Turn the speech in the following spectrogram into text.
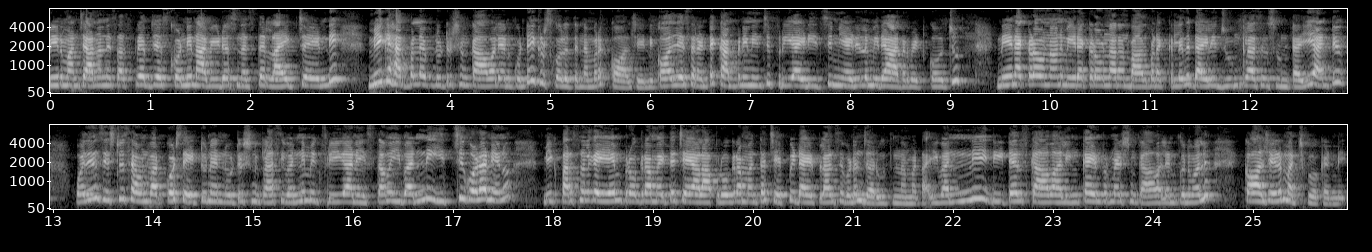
మీరు మన ఛానల్ని సబ్స్క్రైబ్ చేసుకోండి నా వీడియోస్ నచ్చితే లైక్ చేయండి. మీకు హెర్బల్ లైఫ్ న్యూట్రిషన్ కావాలి అనుకుంటే ఇక్కడ స్కూల్ అవుతున్న నెంబర్కి కాల్ చేయండి. కాల్ చేశారంటే కంపెనీ నుంచి ఫ్రీ ఐడి ఇచ్చి మీ ఐడిలో మీరే ఆర్డర్ పెట్టుకోవచ్చు. నేను ఎక్కడ ఉన్నాను మీరు ఎక్కడ ఉన్నారని బాధపడక్కర్లేదు. డైలీ జూమ్ క్లాసెస్ ఉంటాయి. అంటే ఉదయం six to seven workouts eight to nine nutrition class ఇవన్నీ మీకు ఫ్రీగానే ఇస్తాము. ఇవన్నీ ఇచ్చి కూడా నేను మీకు పర్సనల్గా ఏం ప్రోగ్రామ్ అయితే చేయాలి ఆ ప్రోగ్రామ్ అంతా చెప్పి డైట్ ప్లాన్స్ ఇవ్వడం జరుగుతుందన్నమాట. ఇవన్నీ డీటెయిల్స్ కావాలి ఇంకా ఇన్ఫర్మేషన్ కావాలనుకునే వాళ్ళు కాల్ చేయడం మర్చిపోకండి.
